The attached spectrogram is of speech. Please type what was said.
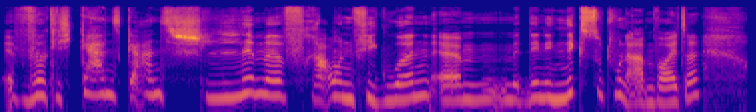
äh, wirklich ganz, ganz schlimme Frauenfiguren, ähm, mit denen ich nichts zu tun haben wollte.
